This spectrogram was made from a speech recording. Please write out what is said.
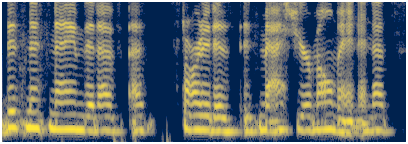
business name that I've, i started is is master your moment and that's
